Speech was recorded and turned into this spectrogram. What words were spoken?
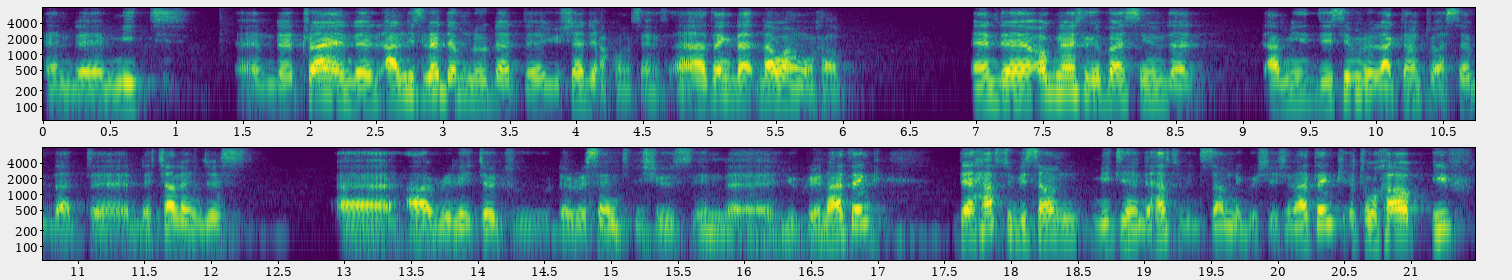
and uh, meet and uh, try and uh, at least let them know that you share their concerns. I think that that one will help. And organized labor seems that, I mean, they seem reluctant to accept that the challenges uh, are related to the recent issues in uh, Ukraine. I think there has to be some meeting and there has to be some negotiation. I think it will help if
